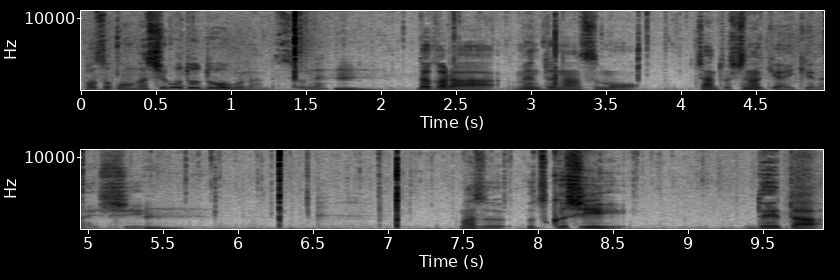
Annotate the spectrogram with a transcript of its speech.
パソコンが仕事道具なんですよね。うん。だからメンテナンスもちゃんとしなきゃいけないし、うん。まず美しいデータ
